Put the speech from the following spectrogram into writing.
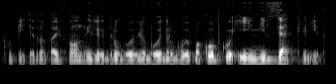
купить этот iPhone или другую, любую другую покупку и не взять кредит.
